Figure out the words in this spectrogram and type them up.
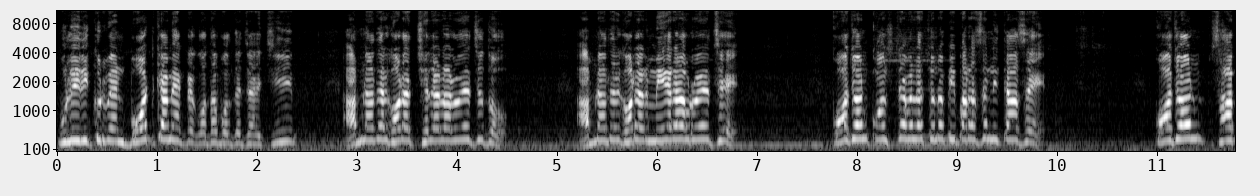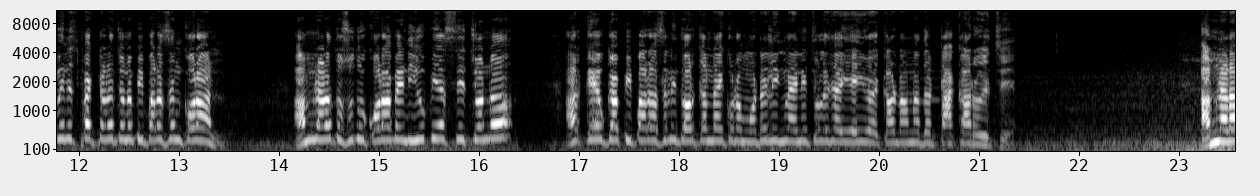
পুলিশ রিক্রুটমেন্ট বোর্ডকে আমি একটা কথা বলতে চাইছি। আপনাদের ঘরের ছেলেরা রয়েছে তো? আপনাদের ঘরের মেয়েরাও রয়েছে? কজন কনস্টেবলের জন্য প্রিপারেশন নিতে আসে? কজন সাব ইন্সপেক্টরের জন্য প্রিপারেশন করান? আপনারা তো শুধু করাবেন ইউপিএসসির জন্য, আর কেউ কেউ প্রিপারেশনই দরকার নাই, কোনো মডেলিং লাইনে চলে যায়, এই হয়, কারণ আপনাদের টাকা রয়েছে। আপনারা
